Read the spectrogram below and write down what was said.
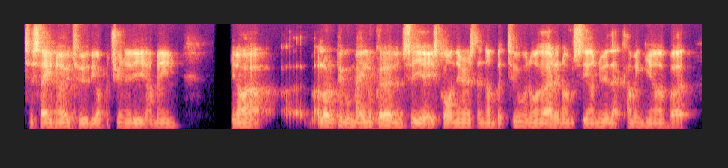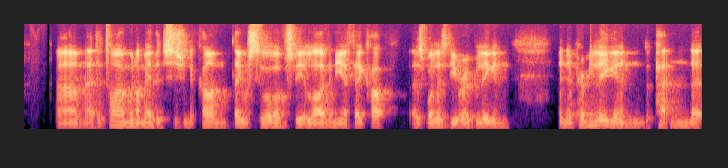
to say no to the opportunity. I mean, you know, a lot of people may look at it and see, yeah, he's gone there as the number two and all that. And obviously, I knew that coming here, but um, at the time when I made the decision to come, they were still obviously alive in the FA Cup as well as the Europa League and in the Premier League, and the pattern that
